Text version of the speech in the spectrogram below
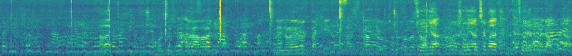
ostatní třeba z 18 nebo Ale- tam jsme to dávali minulý rok taky, nám to určitě povedlo. Čoňa, třeba jaký Krupcově jeho nedal pořád.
